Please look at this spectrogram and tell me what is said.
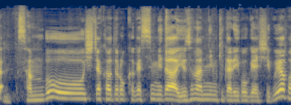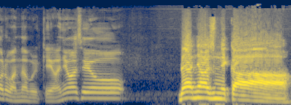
자, 3부 시작하도록 하겠습니다. 유선남님 기다리고 계시고요. 바로 만나볼게요. 안녕하세요. 네, 안녕하십니까.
